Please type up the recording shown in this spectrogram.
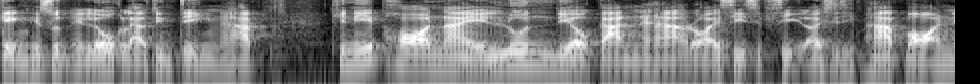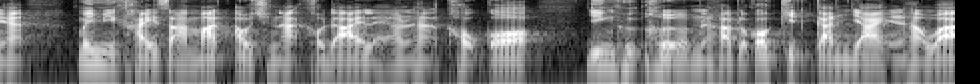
เก่งที่สุดในโลกแล้วจริงๆนะครับทีนี้พอในรุ่นเดียวกันนะฮะ144 145 ปอนด์เนี่ยไม่มีใครสามารถเอาชนะเขาได้แล้วนะฮะเขาก็ยิ่งฮึกเหิมนะครับแล้วก็คิดกันใหญ่นะฮะว่า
